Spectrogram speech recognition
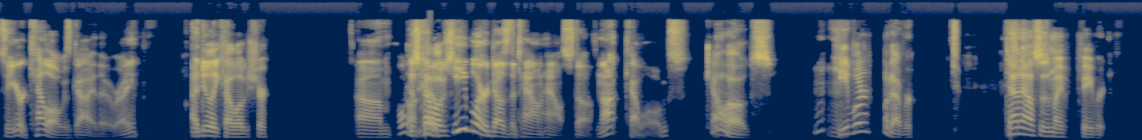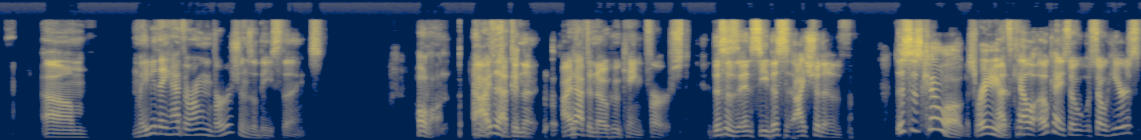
So you're a Kellogg's guy, though, right? I do like Kellogg's, sure. Um. Hold on. Does no, Kellogg's- Keebler does the townhouse stuff, not Kellogg's. Kellogg's, Mm-mm. Keebler, whatever. Townhouse is my favorite. Um. Maybe they have their own versions of these things. Hold on. I'd have to know. I'd have to know who came first. This is and see this. I should have. This is Kellogg's right here. That's Kellogg. Okay, so so here's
